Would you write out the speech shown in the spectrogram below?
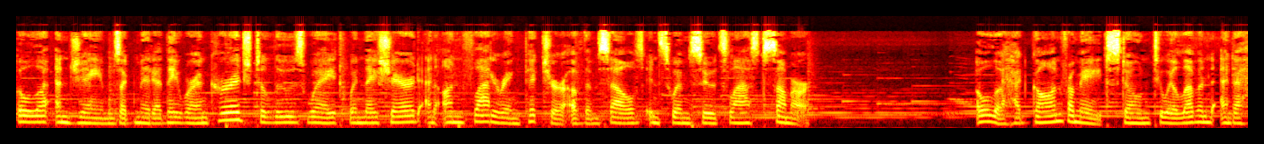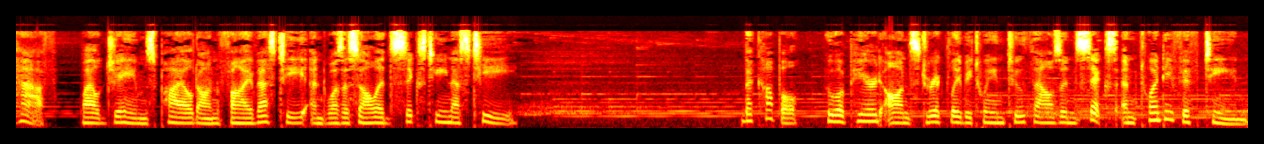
Ola and James admitted they were encouraged to lose weight when they shared an unflattering picture of themselves in swimsuits last summer. Ola had gone from 8 stone to 11 and a half, while James piled on 5 st and was a solid 16 st. The couple, who appeared on Strictly between 2006 and 2015,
